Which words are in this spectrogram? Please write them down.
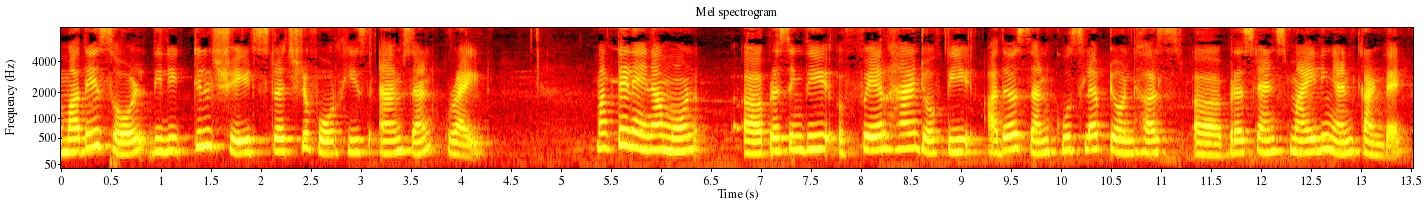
mother's soul, the little shade stretched forth his arms and cried. Magdalena moaned, uh, pressing the fair hand of the other son who slept on her uh, breast and smiling and content.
